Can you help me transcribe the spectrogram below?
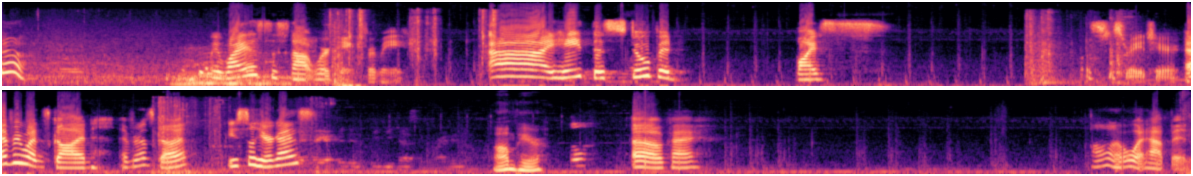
go? Wait, why is this not working for me? Ah, I hate this stupid mice. Let's just rage here. Everyone's gone. Everyone's gone? You still here, guys? I'm here. Oh, okay. I don't know what happened.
